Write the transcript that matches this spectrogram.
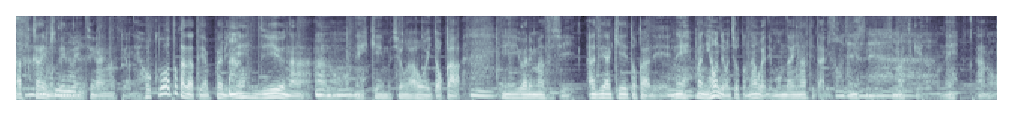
扱いも全然違いますよね。北欧とかだとやっぱりね自由なあのね刑務所が多いとか、うん。えー言われますしアジア系とかでね、うん。まあ日本でもちょっと名古屋で問題になってたりニュースしますけれどもねあの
